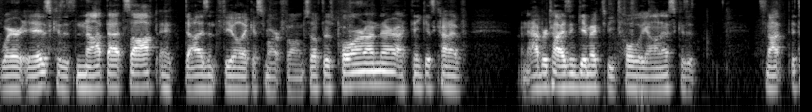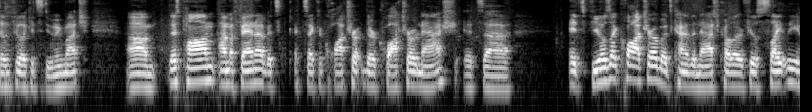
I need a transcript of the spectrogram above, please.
where it is because it's not that soft and it doesn't feel like a smartphone. So if there's Poron on there, I think it's kind of an advertising gimmick to be totally honest because it it's not it doesn't feel like it's doing much. Um, this palm I'm a fan of. It's it's like a quattro. They're quattro Nash. It's uh it feels like quattro, but it's kind of the Nash color. It feels slightly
